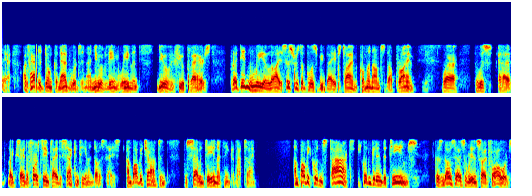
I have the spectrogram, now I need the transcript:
there. I've heard of Duncan Edwards, and I knew of Liam Whelan, knew of a few players. But I didn't realise this was the Busby Babes' time coming onto their prime, where there was, uh, like say, the first team played the second team in those days, and Bobby Charlton was 17, I think, at that time. And Bobby couldn't start; he couldn't get into teams because in those days they were inside forwards,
